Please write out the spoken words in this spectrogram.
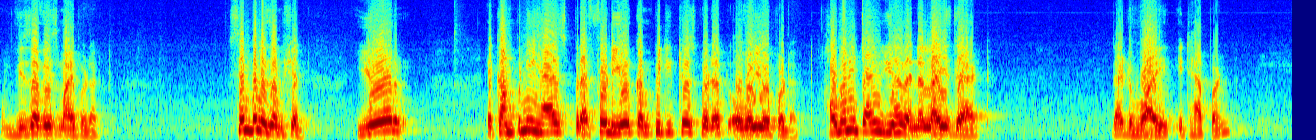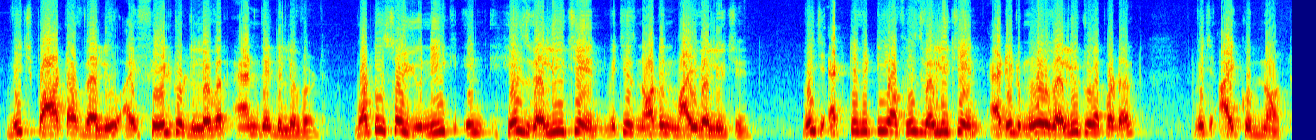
vis-a-vis my product. Simple assumption, your, a company has preferred your competitor's product over your product. How many times you have analyzed that, that why it happened, which part of value I failed to deliver and they delivered. What is so unique in his value chain which is not in my value chain? Which activity of his value chain added more value to the product which I could not?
